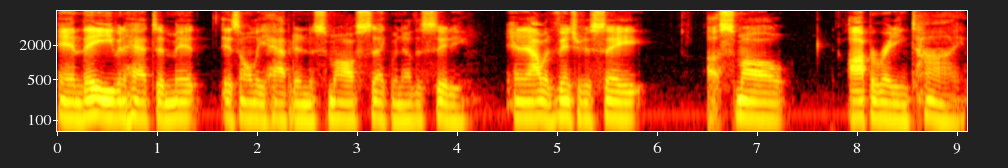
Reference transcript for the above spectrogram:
and they even had to admit it's only happening in a small segment of the city, and I would venture to say a small operating time,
